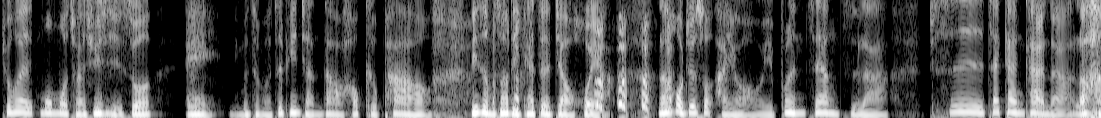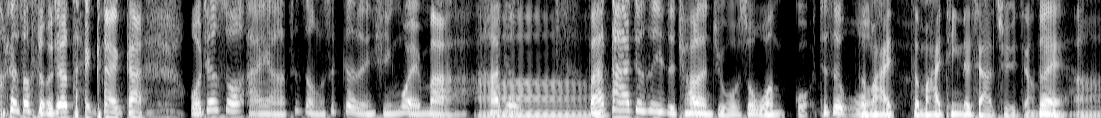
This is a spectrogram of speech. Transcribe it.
就会默默传讯息说：“哎、欸，你们怎么这篇讲到好可怕哦？你什么时候离开这个教会啊？然后我就说，哎呦，也不能这样子啦，就是再看看呐、啊。然后他说什么叫再看看，我就说，哎呀，这种是个人行为嘛。他就、啊、反正大家就是一直 challenge 我说我很过，就是我怎么还怎么还听得下去这样子？对啊，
